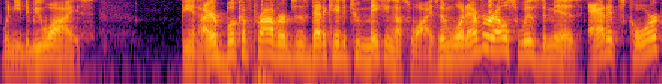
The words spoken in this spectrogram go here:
We need to be wise. The entire book of Proverbs is dedicated to making us wise, and whatever else wisdom is, at its core,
